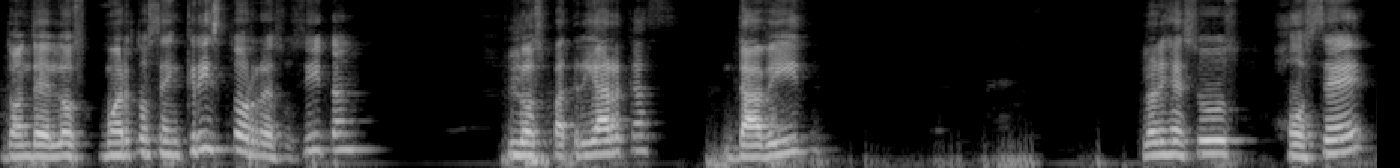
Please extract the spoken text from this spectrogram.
Donde los muertos en Cristo resucitan, los patriarcas, David, Gloria Jesús, José,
